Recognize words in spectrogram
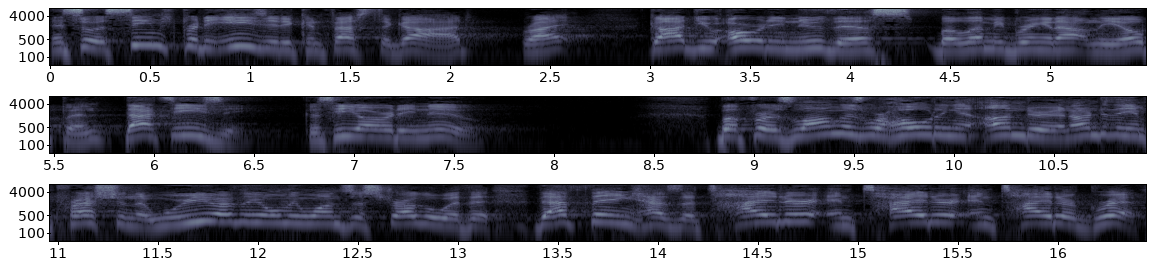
and so it seems pretty easy to confess to God, right? God, you already knew this, but let me bring it out in the open. That's easy because He already knew. But for as long as we're holding it under and under the impression that we are the only ones that struggle with it, that thing has a tighter and tighter and tighter grip.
